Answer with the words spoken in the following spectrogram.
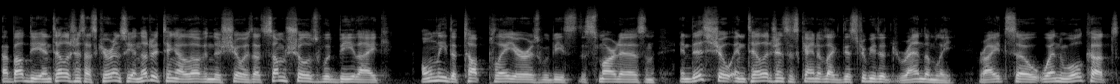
About the intelligence as currency, another thing I love in the show is that some shows would be like only the top players would be the smartest. And in this show, intelligence is kind of like distributed randomly, right? So when Wolcott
